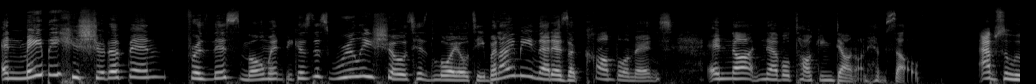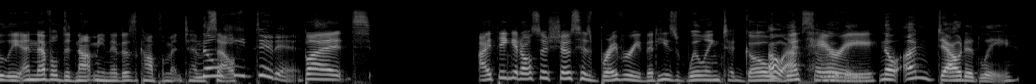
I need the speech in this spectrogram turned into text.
And maybe he should have been for this moment because this really shows his loyalty. But I mean that as a compliment and not Neville talking down on himself. Absolutely. And Neville did not mean it as a compliment to himself. No, he didn't. But I think it also shows his bravery that he's willing to go oh, with absolutely. Harry. No, undoubtedly,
